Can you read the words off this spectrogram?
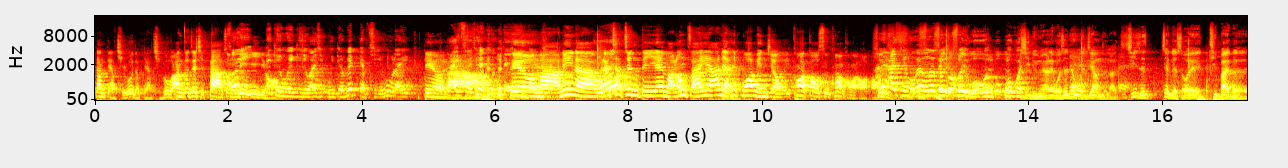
当调市府就调市府，啊，毋过这是大众利益哦、你认为议员是为着要调市府来对来啦做这个问题？对嘛？你若有咧插政治的嘛，拢知影。啊，你若一般民众伊看故事看看哦。所以阿信，我要我所以，所以我我我我我是刘原来，我是认为这样子啦。其实这个所谓 T bike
